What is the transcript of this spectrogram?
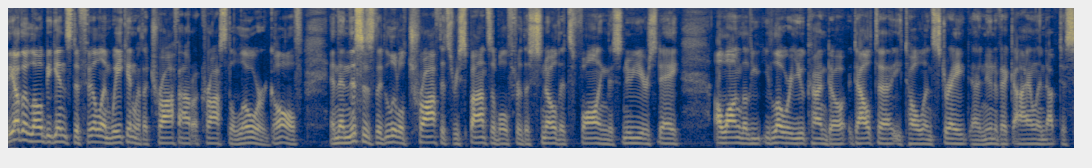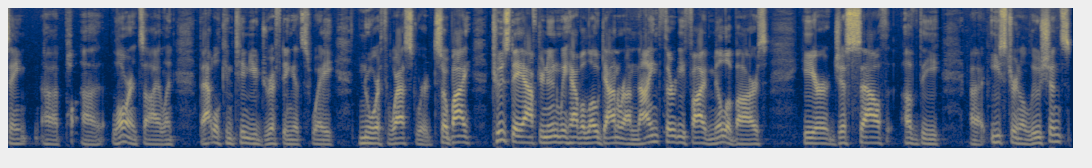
The other low begins to fill and weaken with a trough out across the lower Gulf. And then this is the little trough that's responsible for the snow that's falling this New Year's Day along the lower Yukon Delta, Etolin Strait, uh, Nunivak Island up to St. Uh, uh, Lawrence Island. That will continue drifting its way northwestward. So by Tuesday afternoon, we have a low down around 935 millibars here just south of the uh, eastern Aleutians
